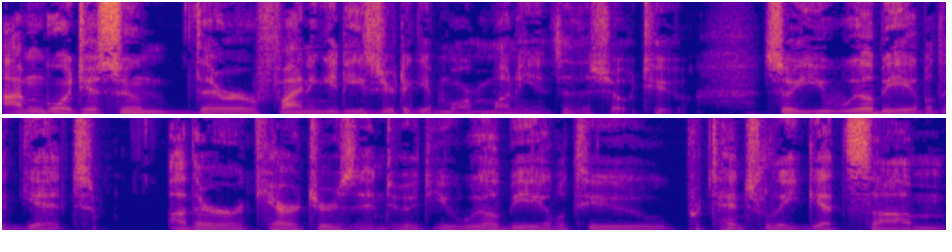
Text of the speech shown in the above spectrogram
I'm going to assume they're finding it easier to get more money into the show too. So you will be able to get other characters into it. You will be able to potentially get some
